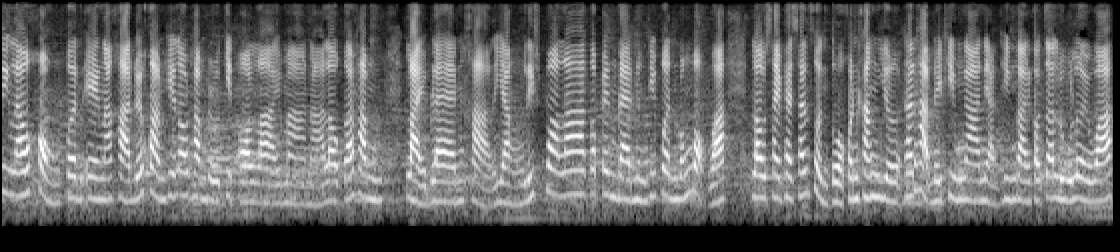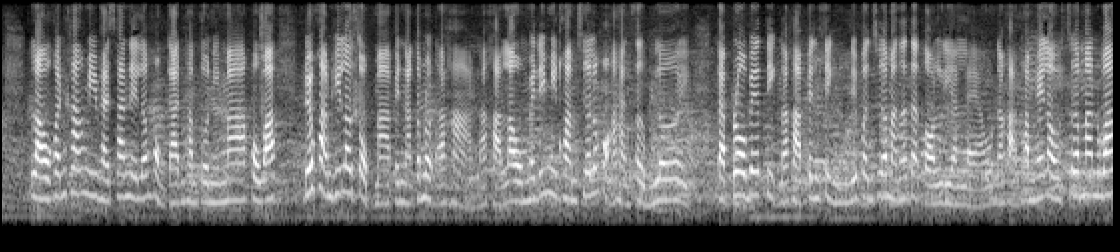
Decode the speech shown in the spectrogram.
ริงๆแล้วของเฟิร์นเองนะคะ ด้วยความที่เราทำธุรกิจออนไลน์มานะ เราก็ทำหลายแบรนด์ค่ะ อย่าง r i c h w a l a ก็เป็นแบรนด์หนึ่งที่เฟิร์นต้องบอกว่าเราใช้ passion ส่วนตัวค่อนข้างเยอะ ถ้าถามในทีมงานเนี่ยทีมงานเขาจะรู้เลยว่า เราค่อนข้างมี passion ในเรื่องของการทำตัวนี้มาก เพราะว่าด้วยความที่เราจบมาเป็นนักกำหนดอาหารนะคะ เราไม่ได้มีความเชื่อเรื่องของอาหารเสริมเลย แต่โปรไบโอติกนะคะเป็นสิ่งหนึ่งที่เฟิร์นเชื่อมาตั้งแต่ตอนเรียนแล้วนะคะทำให้เราเชื่อมั่นว่า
